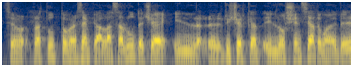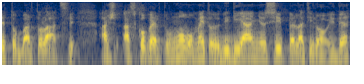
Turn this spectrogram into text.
soprattutto per esempio alla salute c'è eh, lo scienziato, come avete detto, Bartolazzi, ha, ha, scoperto un nuovo metodo di diagnosi per la tiroide,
